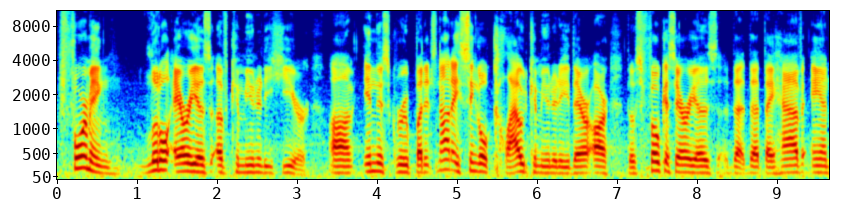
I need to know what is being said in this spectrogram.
forming little areas of community here um, in this group, but it's not a single cloud community. There are those focus areas that, that they have, and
